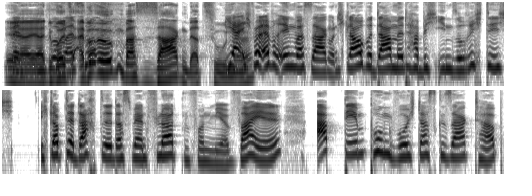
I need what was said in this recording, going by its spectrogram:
Ja, ja, du so, wolltest weißt du? einfach irgendwas sagen dazu, Ja, ne? ich wollte einfach irgendwas sagen. Und ich glaube, damit habe ich ihn so richtig ich glaube, der dachte, das wäre ein Flirten von mir, weil ab dem Punkt, wo ich das gesagt habe,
